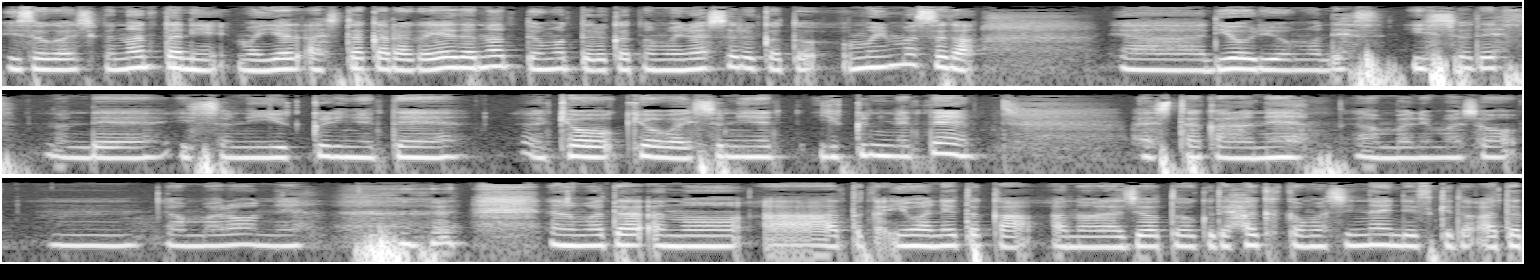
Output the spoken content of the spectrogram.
忙しくなったり、まあ、明日からが嫌だなって思ってる方もいらっしゃるかと思いますが、いやー、料理をもです。一緒です。なんで、一緒にゆっくり寝て、今日、今日は一緒に、ゆっくり寝て、明日からね、頑張りましょう。うん、頑張ろうね。また、あの、あーとか、弱音とか、あの、ラジオトークで吐くかもしんないんですけど、暖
